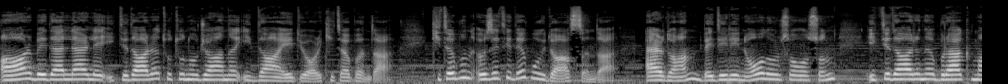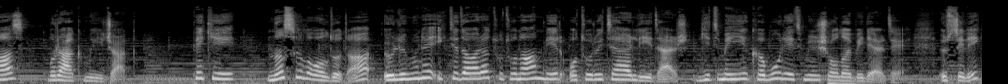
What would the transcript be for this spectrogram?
ağır bedellerle iktidara tutunacağını iddia ediyor kitabında. Kitabın özeti de buydu aslında. Erdoğan bedeli ne olursa olsun iktidarını bırakmaz, bırakmayacak. Peki nasıl oldu da ölümüne iktidara tutunan bir otoriter lider gitmeyi kabul etmiş olabilirdi? Üstelik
